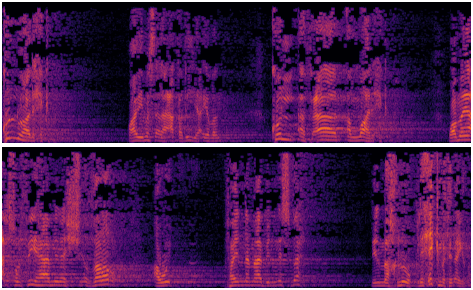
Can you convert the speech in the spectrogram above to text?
كلها لحكمة. وهذه مسألة عقدية أيضا. كل أفعال الله لحكمة. وما يحصل فيها من الضرر أو فإنما بالنسبة للمخلوق لحكمة أيضا.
